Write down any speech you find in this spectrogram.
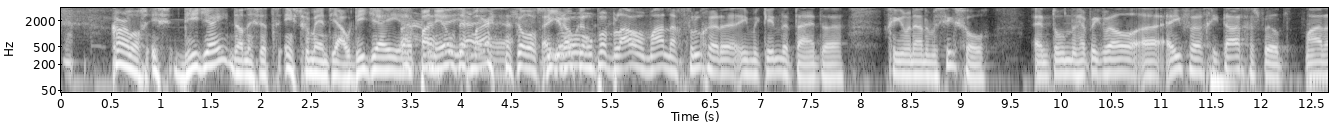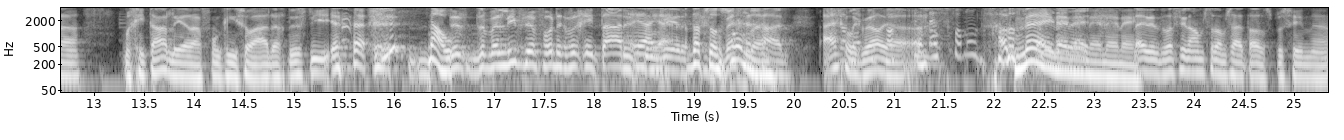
Ja. Carlos is DJ, dan is het instrument jouw DJ-paneel, zeg Ja, maar. ja, ja. Zoals hier ook op- een... Op een blauwe maandag vroeger eh, in mijn kindertijd eh, gingen we naar de muziekschool. En toen heb ik wel eh, even gitaar gespeeld. Maar eh, mijn gitaarleraar vond ik niet zo aardig. Dus, die, Nou. dus de, mijn liefde voor de gitaar is Ja, toen ja, weer dat is wel zonde. Eigenlijk wel, ja. een les van ons Oh, gehad. Nee, nee, nee, nee, nee, nee. Nee, dat was in Amsterdam Zuidoost misschien. eh,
